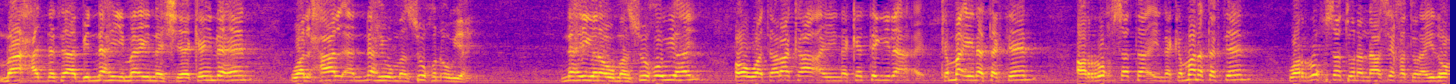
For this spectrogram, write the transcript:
Maa xadahaa binahyi ma ayna sheekayn lahayn. Walxaal annahyu mansuuqun ou yahay. Nahyigana uu mansuuq ou yahay oo wataraka ayna ka tegi kama ayna tagteen alruksata ayna kamana tagteen wاruksatuna naasikatun ayadoo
